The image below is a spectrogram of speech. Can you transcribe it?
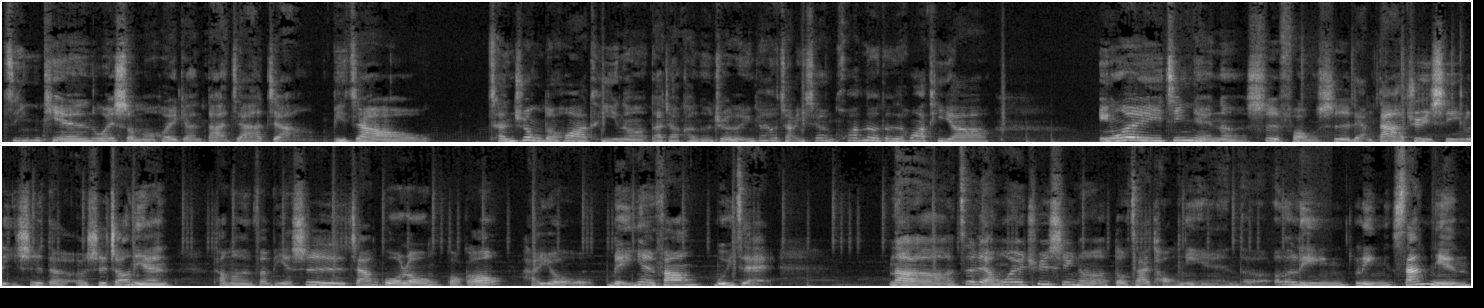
今天为什么会跟大家讲比较沉重的话题呢？大家可能觉得应该要讲一些很欢乐的话题啊，因为今年呢，适逢是两大巨星离世的二十周年。他们分别是张国荣狗狗，还有梅艳芳梅姐。那这两位巨星呢，都在同年的二零零三年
